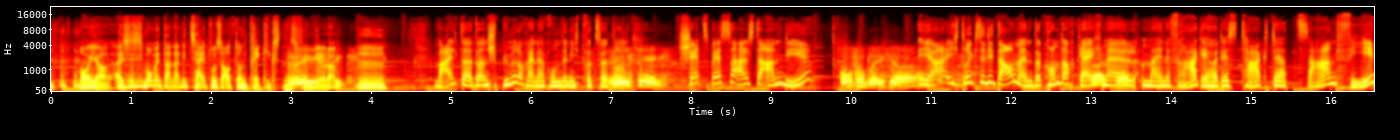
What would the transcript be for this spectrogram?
Oh ja, also es ist momentan auch die Zeit, wo das Auto am dreckigsten ist, finde ich, oder? Mhm. Walter, dann spielen wir doch eine Runde nicht verzötteln. Richtig. Schätz besser als der Andi. Hoffentlich, ja. Ja, ich drücke dir die Daumen. Da kommt auch gleich Danke. mal meine Frage. Heute ist Tag der Zahnfee.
